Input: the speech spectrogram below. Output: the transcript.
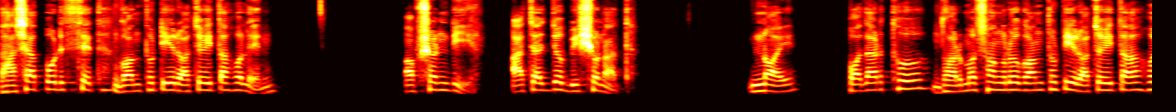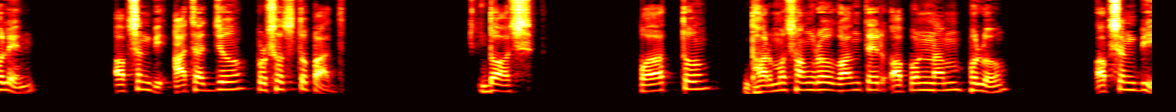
ভাষা পরিচ্ছেদ গ্রন্থটির রচয়িতা হলেন। Option D Acharya Vishwanath. নয়, পদার্থ ধর্মসংগ্রহ গ্রন্থটি রচয়িতা হলেন অপশন বি, আচার্য প্রশস্তপাদ দশ, পদার্থ ধর্মসংগ্রহ গ্রন্থের অপর নাম হল অপশন বি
